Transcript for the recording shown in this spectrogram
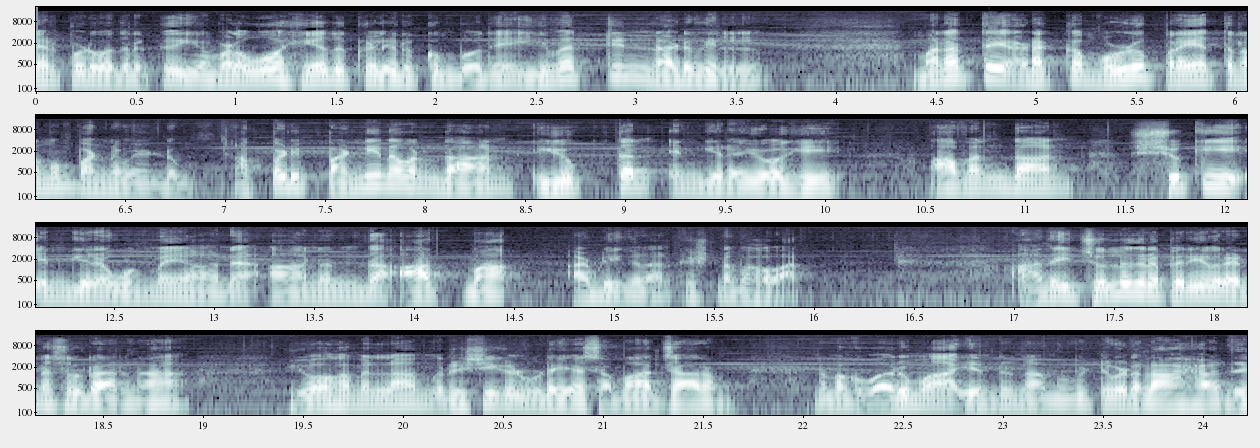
ஏற்படுவதற்கு எவ்வளவோ ஹேதுக்கள் இருக்கும்போதே இவற்றின் நடுவில் மனத்தை அடக்க முழு பிரயத்தனமும் பண்ண வேண்டும். அப்படி பண்ணினவன்தான் யுக்தன் என்கிற யோகி அவன்தான் சுகி என்கிற உண்மையான ஆனந்த ஆத்மா அப்படிங்கிறார் கிருஷ்ண பகவான். அதை சொல்லுகிற பெரியவர் என்ன சொல்கிறாருன்னா யோகமெல்லாம் ரிஷிகளுடைய சமாச்சாரம். நமக்கு வருமா என்று நாம் விட்டுவிடலாகாது.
